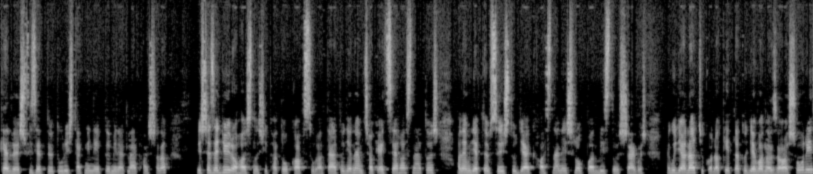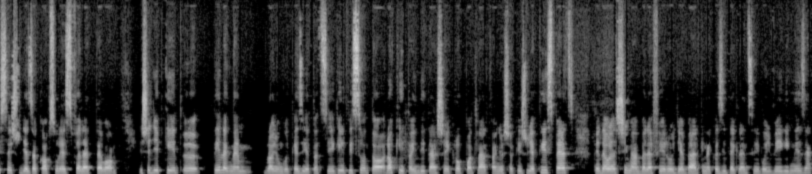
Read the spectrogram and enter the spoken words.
kedves fizető turisták minél több mindent láthassanak, és ez egy újra hasznosítható kapszula, tehát ugye nem csak egyszer használatos, hanem ugye többször is tudják használni, és roppant biztonságos. Meg ugye látjuk a rakétát, ugye van az alsó része, és ugye ez a kapszula, ez felette van. És egyébként ő tényleg nem rajongok ezért a cégét, viszont a rakétaindításaik roppant látványosak, és ugye 10 perc, például ez simán belefér, hogy bárkinek az idegrendszerébe, hogy végignézzen.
